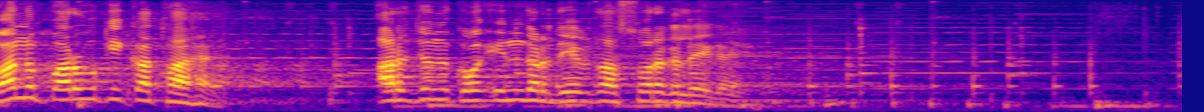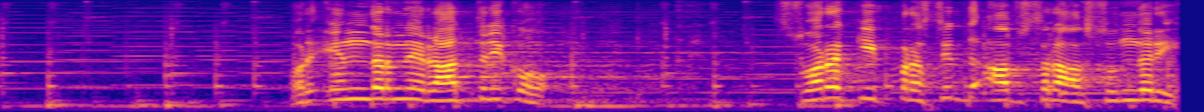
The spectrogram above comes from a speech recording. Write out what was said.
वन पर्व की कथा है, अर्जुन को इंद्र देवता स्वर्ग ले गए। और इंद्र ने रात्रि को स्वर्ग की प्रसिद्ध अप्सरा सुंदरी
